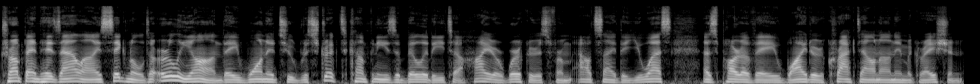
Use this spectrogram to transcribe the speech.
Trump and his allies signaled early on they wanted to restrict companies' ability to hire workers from outside the U.S. as part of a wider crackdown on immigration.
